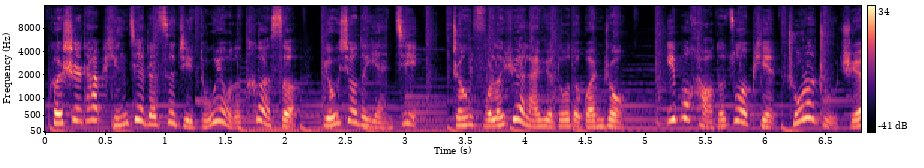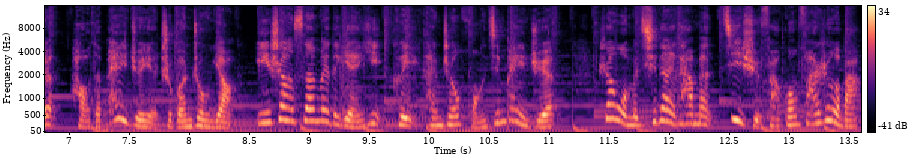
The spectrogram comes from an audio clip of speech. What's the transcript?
可是他凭借着自己独有的特色、优秀的演技，征服了越来越多的观众。一部好的作品，除了主角，好的配角也至关重要。以上三位的演绎可以堪称黄金配角，让我们期待他们继续发光发热吧。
